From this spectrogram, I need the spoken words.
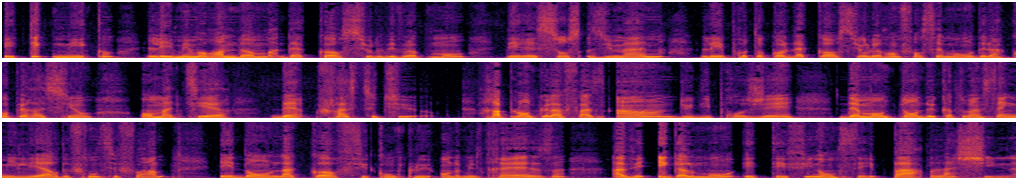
et technique, les mémorandums d'accord sur le développement des ressources humaines, les protocoles d'accord sur le renforcement de la coopération en matière d'infrastructures. Rappelons que la phase 1 du dit projet, d'un montant de 85 milliards de francs CFA et dont l'accord fut conclu en 2013, avait également été financé par la Chine.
